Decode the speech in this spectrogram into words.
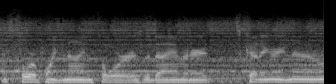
That's 4.94 is the diameter it's cutting right now.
